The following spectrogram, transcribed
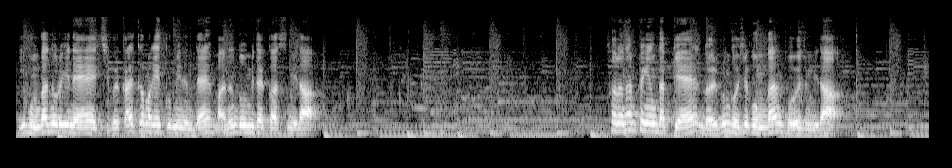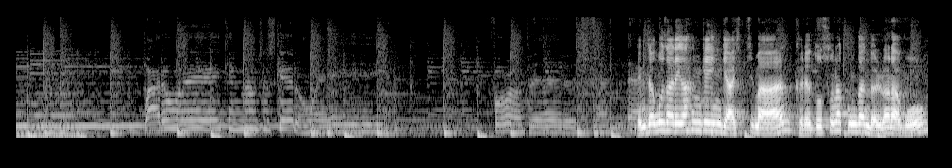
이 공간으로 인해 집을 깔끔하게 꾸미는데 많은 도움이 될 것 같습니다. 31평형답게 넓은 거실 공간 보여줍니다. 냉장고 자리가 한 개인 게 아쉽지만 그래도 수납 공간 널널하고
